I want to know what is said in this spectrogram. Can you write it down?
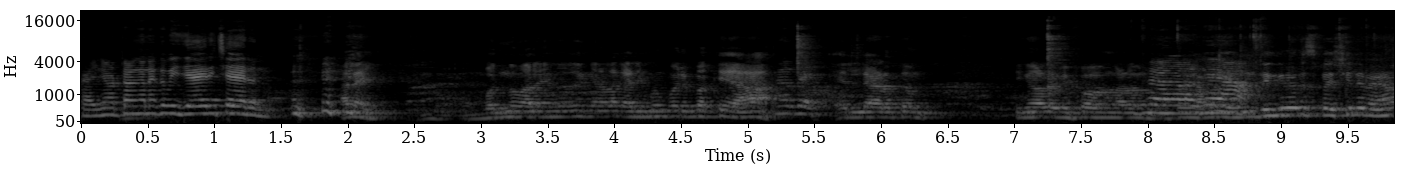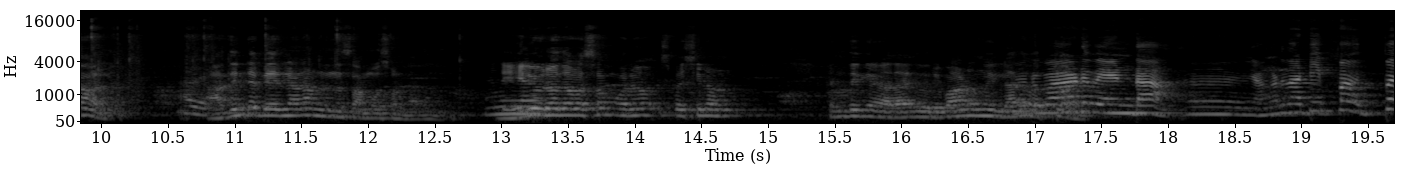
കഴിഞ്ഞ വട്ടം അങ്ങനെയൊക്കെ വിചാരിച്ചായിരുന്നു. മുമ്പെന്ന് പറയുന്നത് ഇങ്ങനെയുള്ള കരിമ്പും പൊരുപ്പൊക്കെയാ. എല്ലായിടത്തും ഇങ്ങനെയുള്ള വിഭവങ്ങളും എന്തെങ്കിലും ഒരു സ്പെഷ്യൽ വേണമല്ലോ. അതെ. അതിന്റെ പേരിലാണ് നമ്മൾ ഇന്ന് സമൂസ ഉണ്ടാക്കുന്നത്. ഡെയിലി ഓരോ ദിവസം ഓരോ സ്പെഷ്യലാണ് എന്തെങ്കിലും അതായത് ഒരുപാടൊന്നും ഇല്ലാതെ ഒരുപാട് വേണ്ട. ഞങ്ങളുടെ നാട്ടിൽ ഇപ്പൊ ഇപ്പൊ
